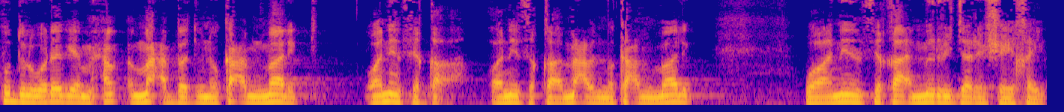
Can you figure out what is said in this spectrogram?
ku dul wareegaya macbad ibn kacb maali waa nin ah, macbad ibn kacb maali waa nin iqa min rijaal shaykhayn.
